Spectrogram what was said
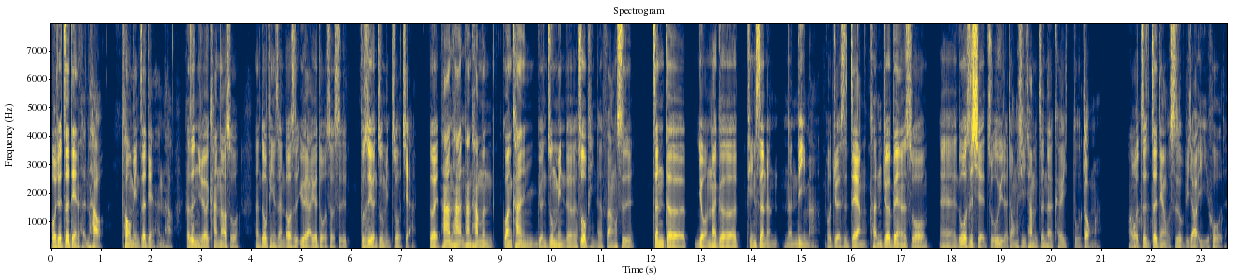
我觉得这点很好，透明这点很好。可是你就会看到说，很多评审都是越来越多说是不是原住民作家，对他他那他们观看原住民的作品的方式，真的有那个评审的能力吗？我觉得是这样，可能就会变成说，呃，如果是写主语的东西，他们真的可以读懂吗？哦我这这点我是比较疑惑的。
